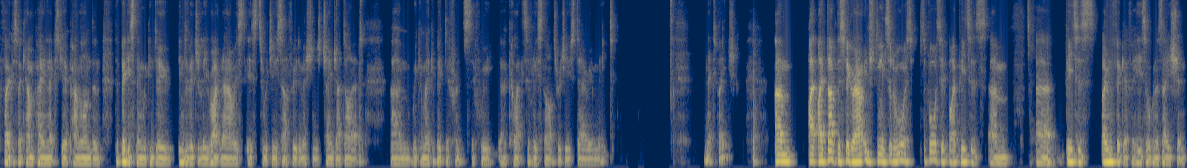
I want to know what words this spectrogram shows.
focus of a campaign next year, Pan London. The biggest thing we can do individually right now is is to reduce our food emissions, change our diet um, we can make a big difference if we uh, collectively start to reduce dairy and meat. Next page. Um, I, I, dug this figure out, interestingly, sort of almost supported by Peter's um, uh, Peter's own figure for his organisation.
